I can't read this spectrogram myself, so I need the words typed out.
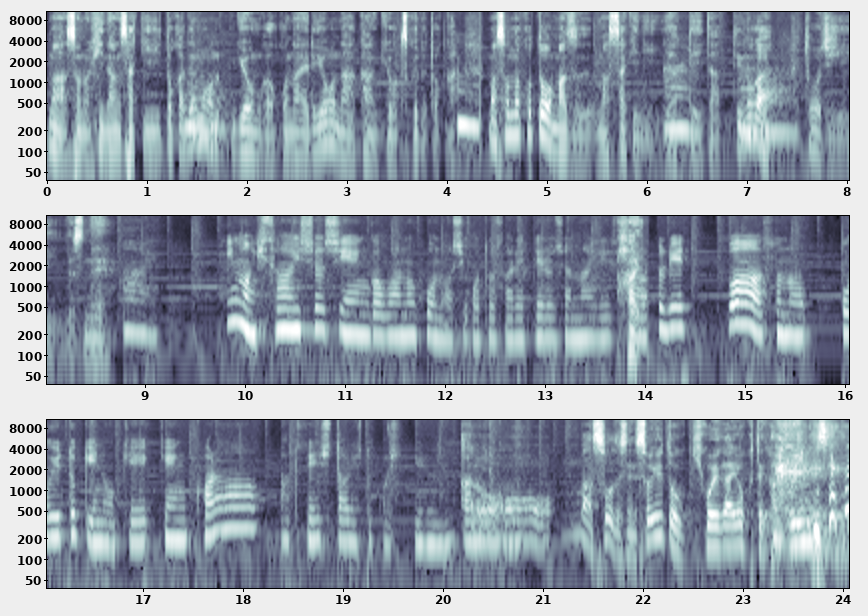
まあ、その避難先とかでもうん。業務が行えるような環境を作るとか、うん。まあ、そんなことをまず真っ先にやっていたっていうのがはい。当時ですね。はい、今被災者支援側の方のお仕事されてるじゃないですか、はい。それはそのこういう時の経験から発生したりとかしてるあのーまあそうですね。そういうと聞こえが良くてかっこいいんですけど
